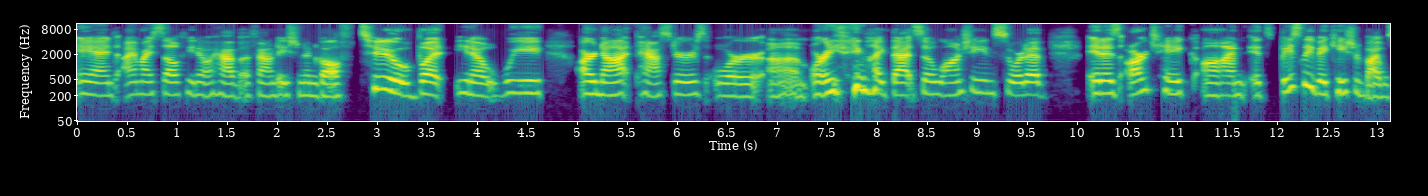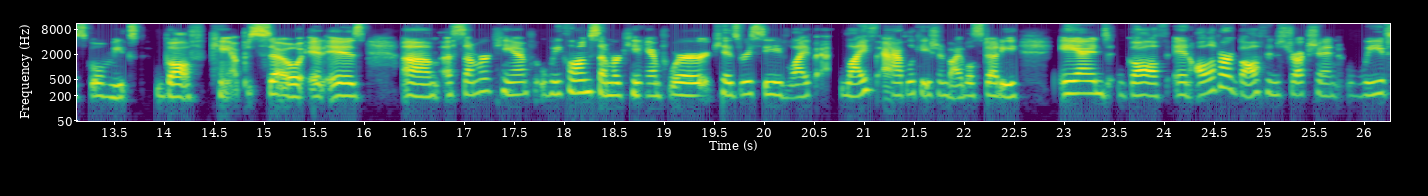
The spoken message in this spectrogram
And I myself, you know, have a foundation in golf too, but you know, we are not pastors or um, or anything like that. So launching sort of it is our take on it's basically vacation Bible school meets golf camp. So it is um, a summer camp, week long summer camp where kids receive life life application Bible study and golf. And all of our golf instruction, we've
